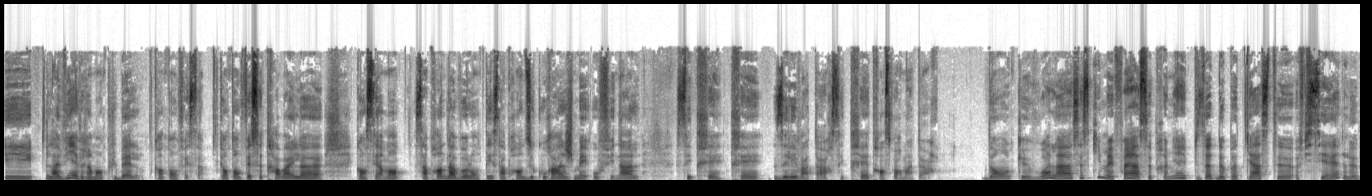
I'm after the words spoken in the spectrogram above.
Et la vie est vraiment plus belle quand on fait ça. Quand on fait ce travail-là consciemment, ça prend de la volonté, ça prend du courage, mais au final, c'est très, très élévateur, c'est très transformateur. Donc voilà, c'est ce qui met fin à ce premier épisode de podcast euh, officiel.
